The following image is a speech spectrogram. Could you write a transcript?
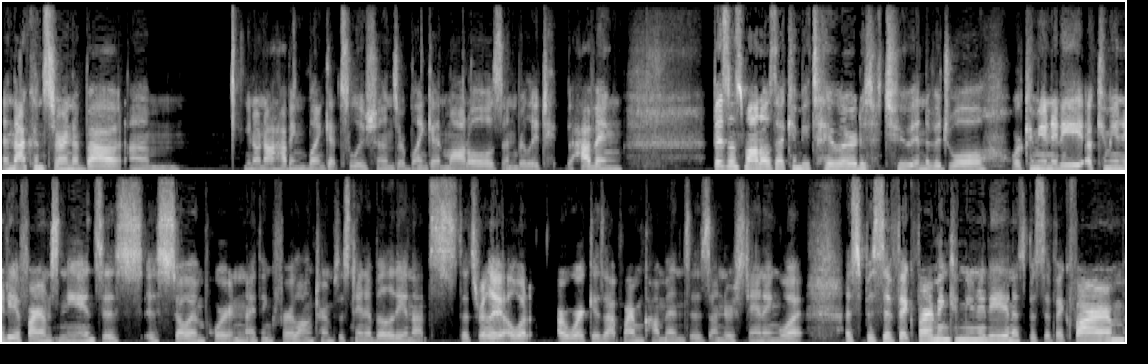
and that concern about um, you know not having blanket solutions or blanket models and really t- having business models that can be tailored to individual or community a community of farms needs is is so important i think for long-term sustainability. And that's that's really what our work is at farm commons is understanding what a specific farming community and a specific farm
